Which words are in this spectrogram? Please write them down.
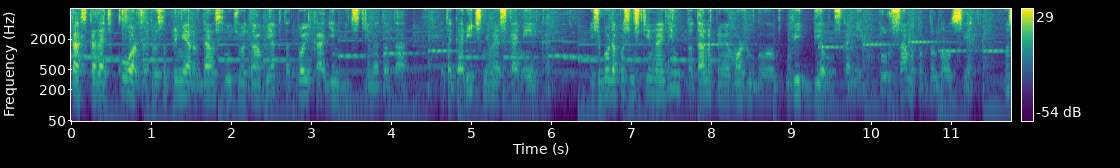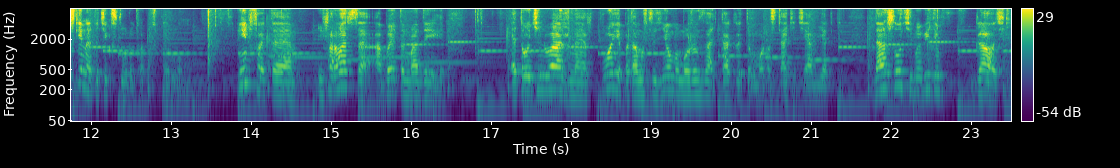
так сказать, кожи. То есть, например, в данном случае у этого объекта только один вид скина. Это, это, это коричневая скамейка. Если был, допустим, скин один, то там, например, можно было увидеть белую скамейку. Ту же самую, только другого цвета. Ну, скин это текстура, короче, по-другому. Инфо это информация об этом модели. Это очень важное поле, потому что из него мы можем знать, как это можно стать эти объекты. В данном случае мы видим галочки,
